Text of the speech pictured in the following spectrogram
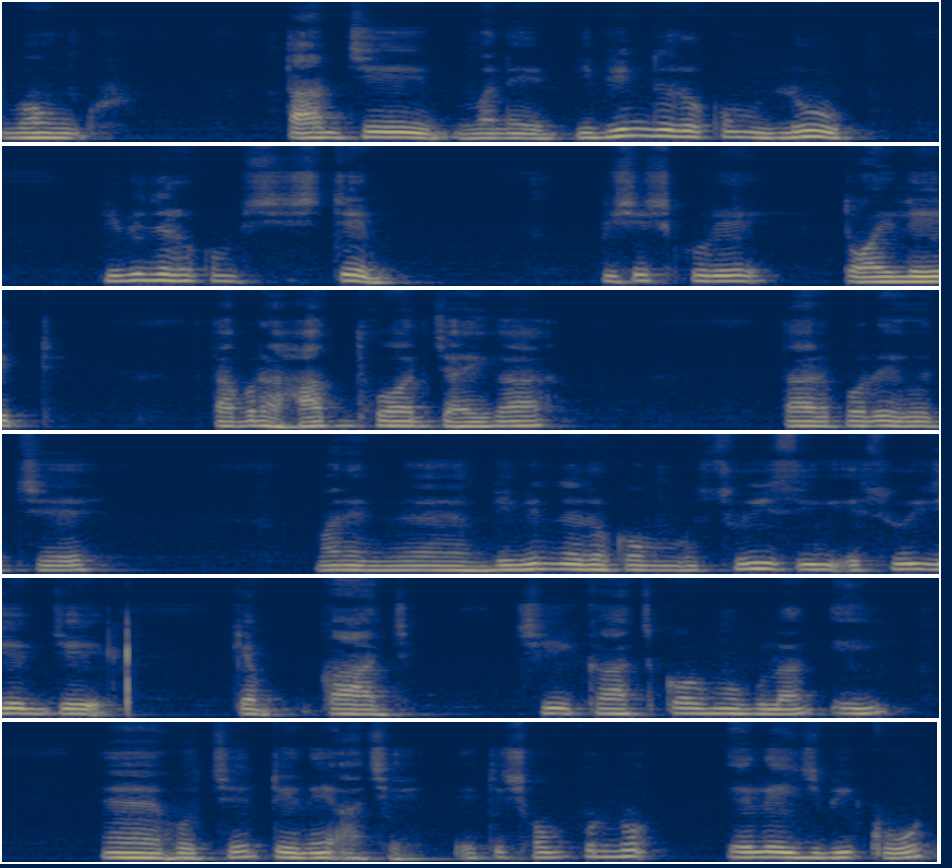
এবং তার যে মানে বিভিন্ন রকম লুক বিভিন্ন রকম সিস্টেম বিশেষ করে টয়লেট তারপরে হাত ধোয়ার জায়গা, তারপরে হচ্ছে মানে বিভিন্ন রকম সুইচ সুইচের যে কাজ, সেই কাজকর্মগুলান এই হচ্ছে ট্রেনে আছে। এটি সম্পূর্ণ এলএইচবি কোচ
